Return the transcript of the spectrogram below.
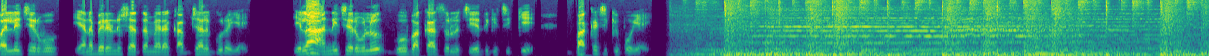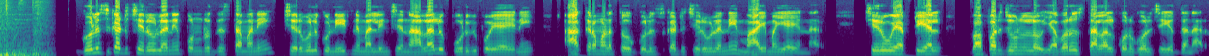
పల్లి చెరువు ఎనభై రెండు శాతం మేర కబ్జాలకు గురయ్యాయి. ఇలా అన్ని చెరువులు భూ బకాసులు చేతికి చిక్కి బక్కచిక్కిపోయాయి గొలుసుకట్టు చెరువులని పునరుద్ధరిస్తామని చెరువులకు నీటిని మళ్ళించే నాళాలు పూడిగిపోయాయని ఆక్రమణతో గొలుసుకట్టు చెరువులన్నీ మాయమయ్యాయన్నారు. చెరువు ఎఫ్టీఎల్ బఫర్ జోన్లలో ఎవరూ స్థలాలు కొనుగోలు చేయొద్దన్నారు.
